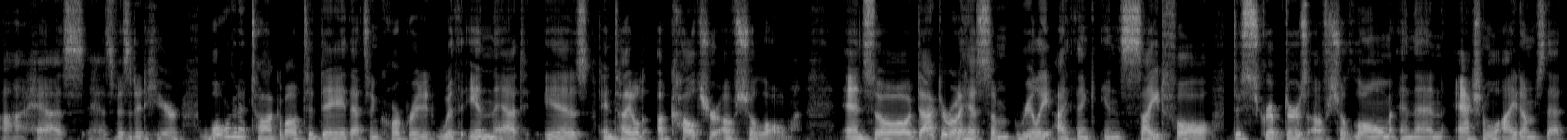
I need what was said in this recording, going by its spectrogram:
uh, has has visited here. What we're going to talk about today, that's incorporated within that, is entitled "A Culture of Shalom." And so Dr. Rhoda has some really, I think, insightful descriptors of shalom and then actionable items that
